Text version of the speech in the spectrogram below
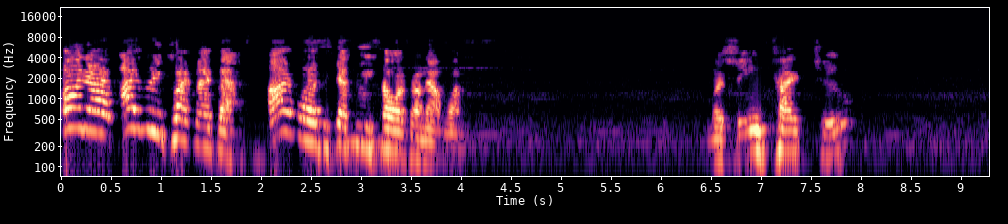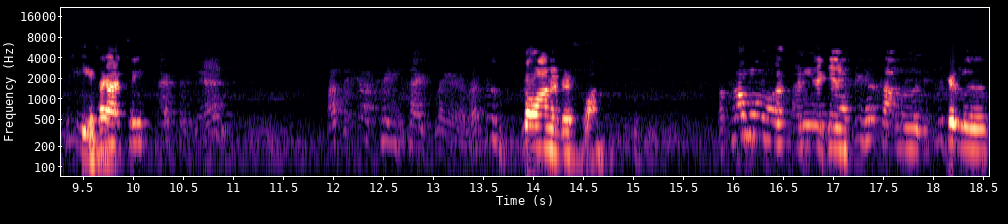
Darn it! I really tried my best. I wanted to get three stars on that one. Machine type 2? Geez, I gotta change types again? I think I'll change types later. Let's just go on to this one. Oh, a combo, I mean, again, hit combo, you can lose.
